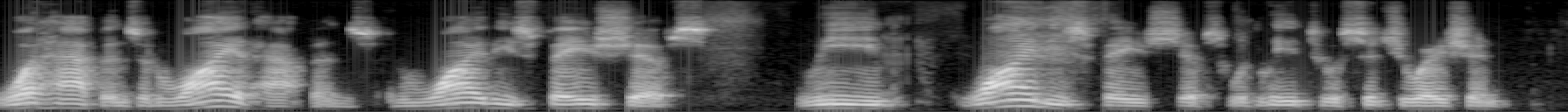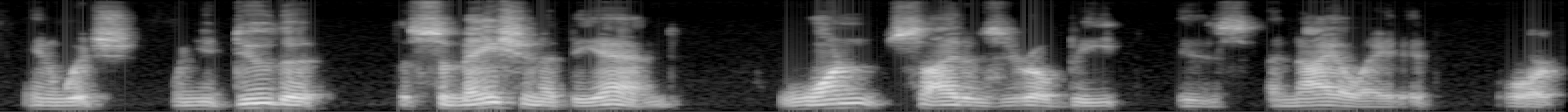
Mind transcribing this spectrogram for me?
what happens and why it happens and why these phase shifts lead why these phase shifts would lead to a situation in which when you do the, the summation at the end, one side of zero beat is annihilated or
